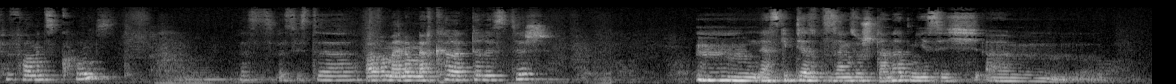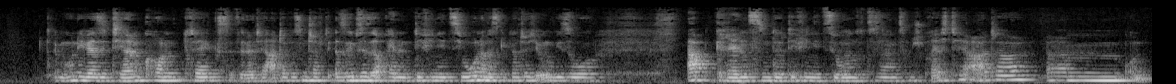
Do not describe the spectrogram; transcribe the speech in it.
Performance-Kunst? Was, ist da eurer Meinung nach charakteristisch? Mm, es gibt ja sozusagen so standardmäßig ähm, im universitären Kontext, also in der Theaterwissenschaft, also gibt es jetzt auch keine Definition, aber es gibt natürlich irgendwie so abgrenzende Definitionen sozusagen zum Sprechtheater. Ähm, und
